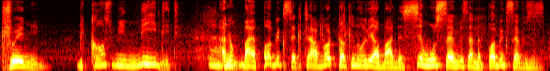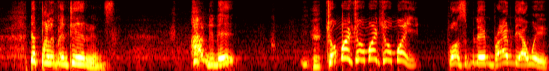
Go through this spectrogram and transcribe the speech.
training because we need it. Mm. And by public sector, I'm not talking only about the civil service and the public services, the parliamentarians. How did they? Choboy, choboy, choboy. Possibly bribe their way.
